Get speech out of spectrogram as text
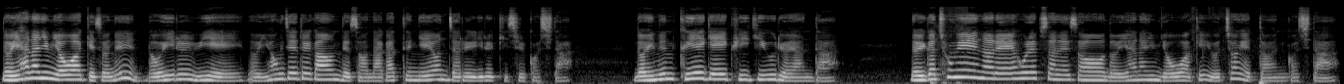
너희 하나님 여호와께서는 너희를 위해 너희 형제들 가운데서 나 같은 예언자를 일으키실 것이다. 너희는 그에게 귀 기울여야 한다. 너희가 총회의 날에 호렙산에서 너희 하나님 여호와께 요청했던 것이다.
